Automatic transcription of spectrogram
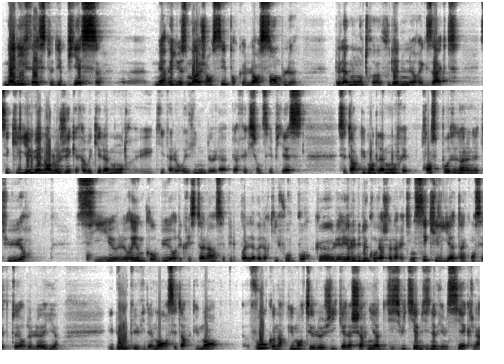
manifeste des pièces merveilleusement agencées pour que l'ensemble de la montre vous donne l'heure exacte, c'est qu'il y a eu un horloger qui a fabriqué la montre et qui est à l'origine de la perfection de ces pièces. Cet argument de la montre est transposé dans la nature. Si euh, le rayon de courbure du cristallin, c'est pile poil la valeur qu'il faut pour que les rayons lumineux convergent à la rétine, c'est qu'il y a un concepteur de l'œil. Et donc, évidemment, cet argument vaut comme argument théologique à la charnière du 18e, 19e siècle,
